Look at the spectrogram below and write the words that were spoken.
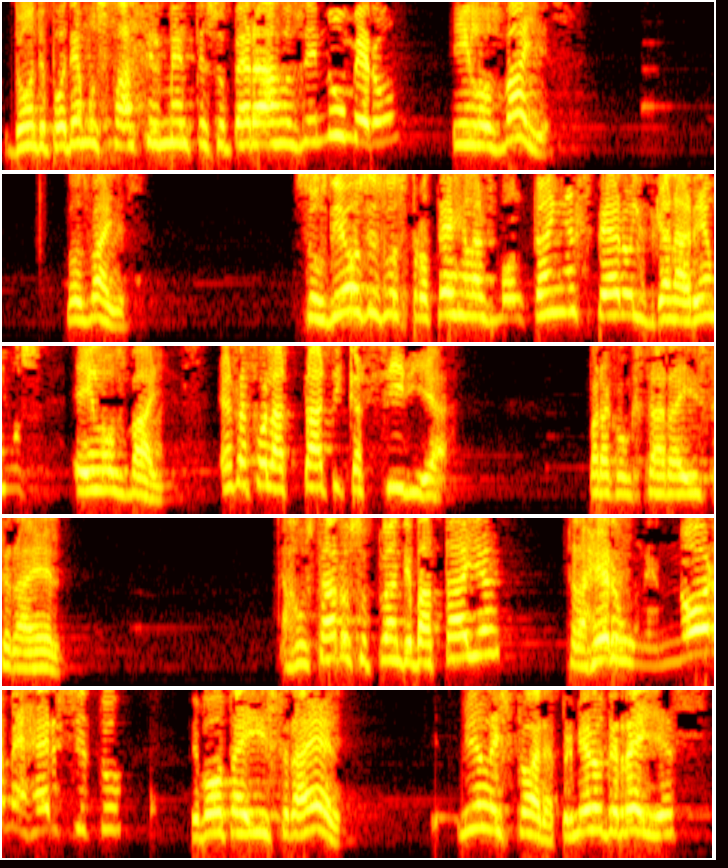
donde podemos fácilmente superarlos en número y en los valles los valles. Sus dioses los protegen en las montañas, pero les ganaremos en los valles. Esa fue la táctica siria para conquistar a Israel. Ajustaron su plan de batalla, trajeron un enorme ejército de volta a Israel. Mira la historia, primero de Reyes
